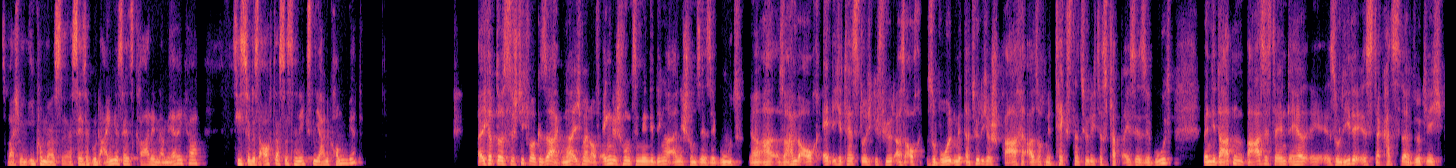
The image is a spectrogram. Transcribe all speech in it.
zum Beispiel im E-Commerce äh, sehr, sehr gut eingesetzt, gerade in Amerika. Siehst du das auch, dass das in den nächsten Jahren kommen wird? Ich glaube, du hast das Stichwort gesagt. Ne? Ich meine, auf Englisch funktionieren die Dinge eigentlich schon sehr, sehr gut. Ja, also haben wir auch etliche Tests durchgeführt, also auch sowohl mit natürlicher Sprache als auch mit Text natürlich. Das klappt eigentlich sehr, sehr gut. Wenn die Datenbasis dahinterher äh, solide ist, da kannst du da wirklich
